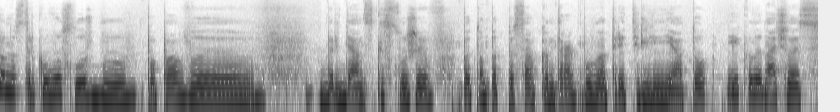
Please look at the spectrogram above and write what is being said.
Пішов на строкову службу, попав е, в Бердянське, служив, потім підписав контракт, був на третій лінії АТО. І коли почалась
